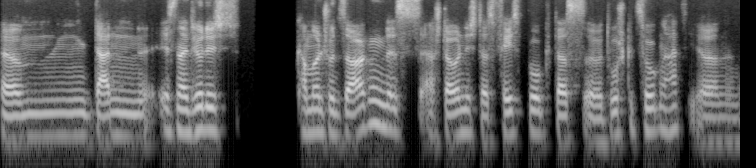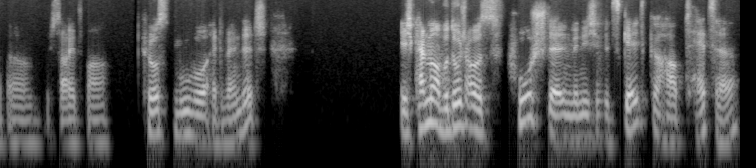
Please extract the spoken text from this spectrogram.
ähm, dann ist natürlich, kann man schon sagen, es ist erstaunlich, dass Facebook das äh, durchgezogen hat. Äh, ich sage jetzt mal First Mover Advantage. Ich kann mir aber durchaus vorstellen, wenn ich jetzt Geld gehabt hätte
